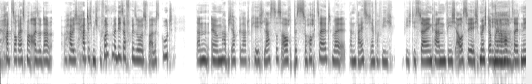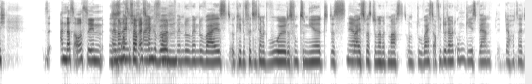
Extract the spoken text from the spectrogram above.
hat es auch erstmal, also dann ich, hatte ich mich gefunden mit dieser Frisur, es war alles gut. Dann ähm, habe ich auch gesagt, okay, ich lasse es auch bis zur Hochzeit, weil dann weiß ich einfach, wie ich, wie ich die stylen kann, wie ich aussehe. Ich möchte auf meiner Ja. Hochzeit nicht anders aussehen, Es weil man muss sich auch erst dran gewöhnen. Wenn du, wenn du weißt, okay, du fühlst dich damit wohl, das funktioniert, das, Ja. du weißt, was du damit machst und du weißt auch, wie du damit umgehst während der Hochzeit.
